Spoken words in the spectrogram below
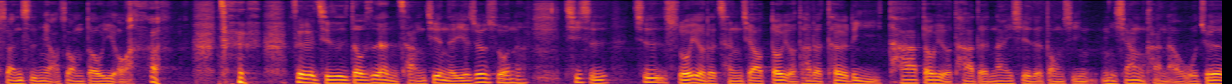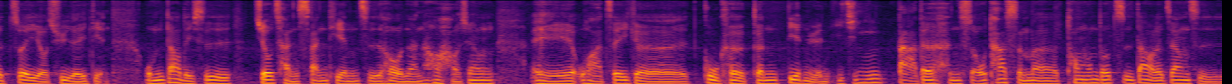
三十秒钟都有啊。这这个其实都是很常见的，也就是说呢，其实其实所有的成交都有它的特例，它都有它的那一些的东西。你想想看啊，我觉得最有趣的一点，我们到底是纠缠三天之后，然后好像，诶，哇，这个顾客跟店员已经打得很熟，他什么通通都知道了，这样子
